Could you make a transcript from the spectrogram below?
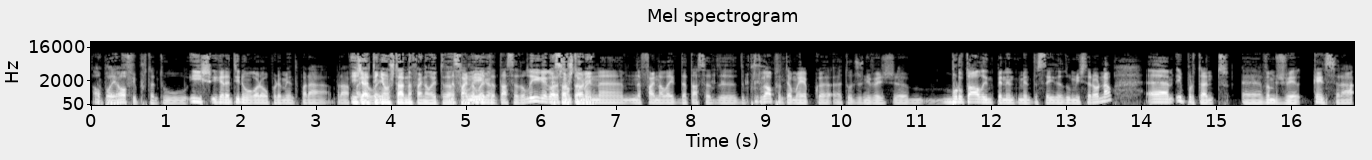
ao playoff e, portanto, e, e garantiram agora o apuramento para, a- para a E já tinham Eight- estado na Final Eight da na Taça Final Liga. Da Taça da Liga, agora É estão também na, na Final Eight da Taça de, de Portugal, portanto é uma época a todos os níveis brutal, independentemente da saída do Mister ou não, Ah, e portanto ah, vamos ver quem será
